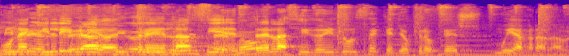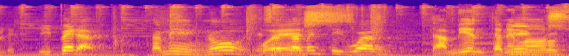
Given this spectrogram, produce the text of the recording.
un equilibrio, entre, el ácido y dulce que yo creo que es muy agradable. Y pera, también, ¿no? Pues Exactamente igual. También tenemos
